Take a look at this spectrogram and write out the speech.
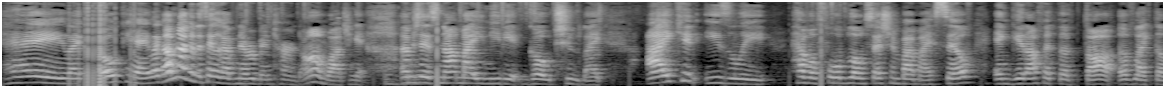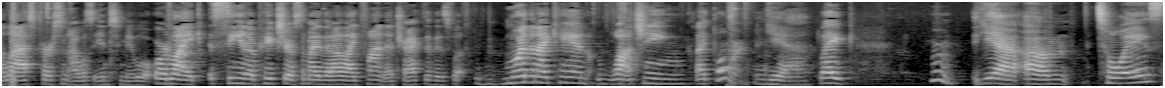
hey, like okay, like I'm not gonna say like I've never been turned on watching it. Mm-hmm. I'm just saying it's not my immediate go to. Like I could easily have a full blown session by myself and get off at the thought of like the last person I was intimate with, or like seeing a picture of somebody that I like find attractive as well, more than I can watching like porn. Yeah, like, hmm. yeah. Um, toys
